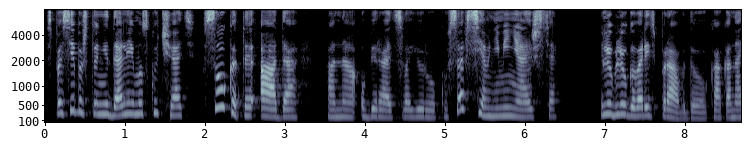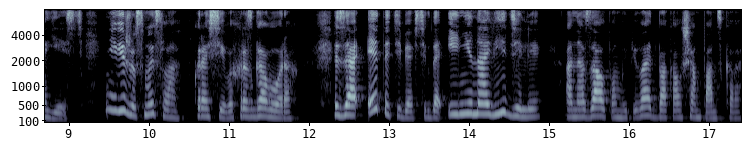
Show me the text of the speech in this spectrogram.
Спасибо, что не дали ему скучать. Сука ты, ада!» Она убирает свою руку. «Совсем не меняешься. Люблю говорить правду, как она есть. Не вижу смысла в красивых разговорах. За это тебя всегда и ненавидели. Она залпом выпивает бокал шампанского.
